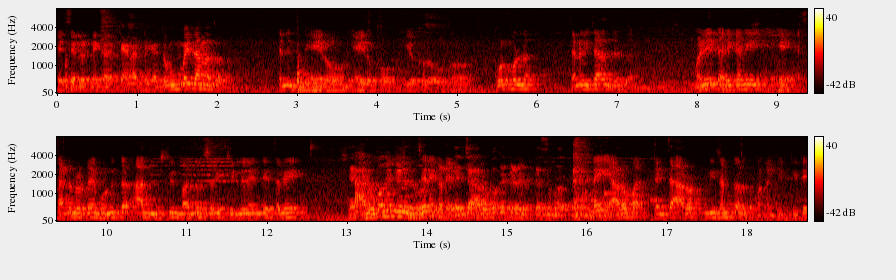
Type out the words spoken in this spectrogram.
कैसे लढणे का काय लढणे का? तो मुंबईत जाणार होता त्यांनी तुम्ही हे रो हे रोको ये करो करो. कोण बोललं? त्यांना विचारलं तुम्ही म्हणजे त्या ठिकाणी हे साठं लोट आहे म्हणून तर आज मुस्लिम बांधव सगळे चिडलेले आहेत ते सगळे शिवसेनेकडे. त्यांच्या आरोपाकडे कसं नाही आरोप त्यांचा आरोप मी सांगतो ना तुम्हाला की तिथे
